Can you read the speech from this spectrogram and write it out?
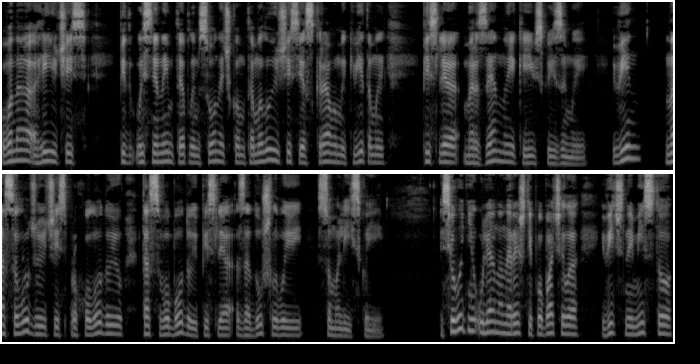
вона, гріючись під весняним теплим сонечком та милуючись яскравими квітами після мерзенної київської зими. Він, насолоджуючись прохолодою та свободою після задушливої сомалійської. Сьогодні Уляна нарешті побачила вічне місто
